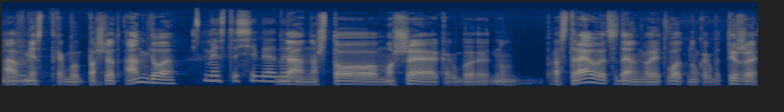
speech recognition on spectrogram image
а вместо как бы пошлет ангела, Вместо себя, да. да. на что Моше как бы, ну, расстраивается, да, он говорит, вот, ну, как бы ты же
